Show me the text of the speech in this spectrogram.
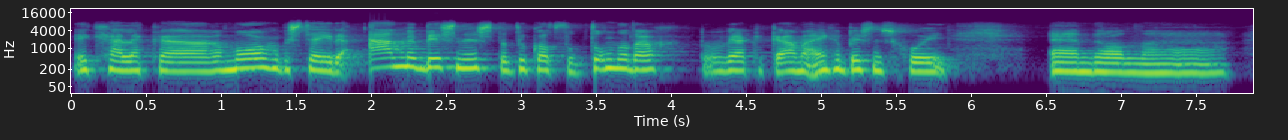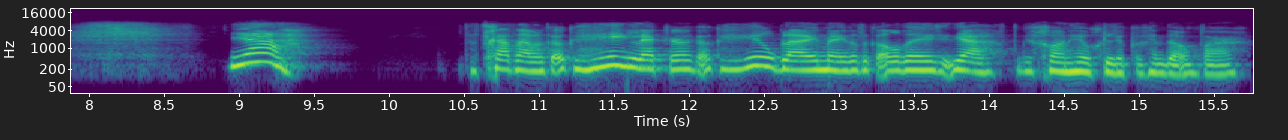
Ik ga lekker morgen besteden aan mijn business. Dat doe ik altijd op donderdag. Dan werk ik aan mijn eigen businessgroei. En dan, ja, dat gaat namelijk ook heel lekker. Ik ben ook heel blij mee dat ik al deze. Ja, ik ben gewoon heel gelukkig en dankbaar.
